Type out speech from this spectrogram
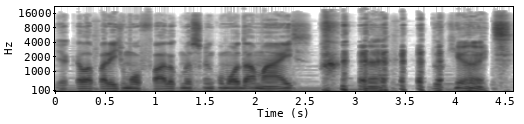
E aquela parede mofada começou a incomodar mais né, do que antes.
